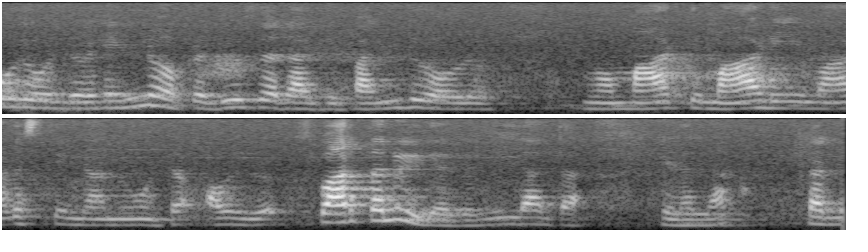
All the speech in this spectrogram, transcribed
ಅವರು ಒಂದು ಹೆಣ್ಣು ಪ್ರೊಡ್ಯೂಸರ್ ಆಗಿ ಬಂದು ಅವಳು ಮಾಡ್ತಿ, ಮಾಡಿ, ಮಾಡಿಸ್ತೀನಿ ನಾನು ಅಂತ ಅವಳು ಸ್ವಾರ್ಥನೂ ಇದೆ ಅದರಲ್ಲಿ. ಇಲ್ಲ ಅಂತ ಹೇಳಲ್ಲ. ತನ್ನ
